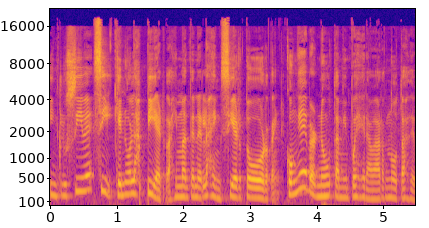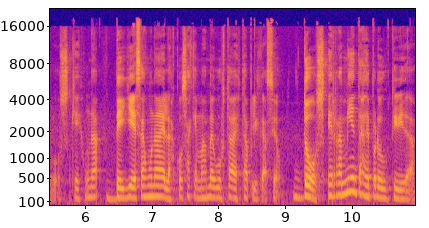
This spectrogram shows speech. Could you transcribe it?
inclusive sí, que no las pierdas y mantenerlas en cierto orden. Con Evernote también puedes grabar notas de voz, que es una belleza, es una de las cosas que más me gusta de esta aplicación. Dos, herramientas de productividad.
